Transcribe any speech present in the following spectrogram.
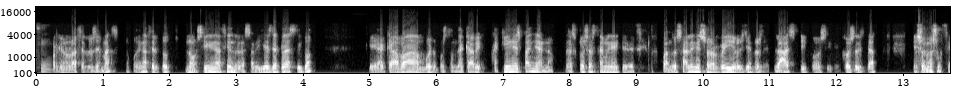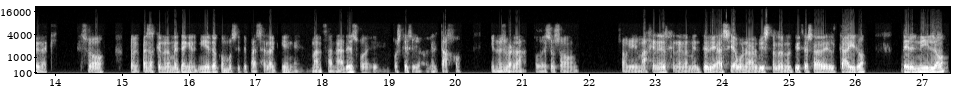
Sí. ¿por qué no lo hacen los demás? Lo pueden hacer todos. No, siguen haciendo las anillas de plástico que acaban, bueno, pues donde acabe. Aquí en España no. Las cosas también hay que decir. Cuando salen esos ríos llenos de plásticos y de cosas y tal, eso no sucede aquí. Eso, lo que pasa es que nos meten el miedo como si te pasara aquí en Manzanares o en, pues qué sé yo, en el Tajo. Y no es verdad. Todo eso son, son imágenes generalmente de Asia. Bueno, has visto las noticias ahora del Cairo, del Nilo,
